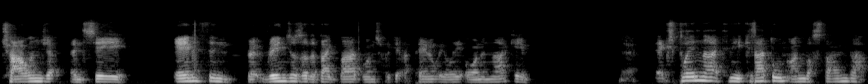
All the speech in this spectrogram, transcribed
challenge it and say anything but rangers are the big bad ones for getting a penalty late on in that game. Yeah. explain that to me because i don't understand that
